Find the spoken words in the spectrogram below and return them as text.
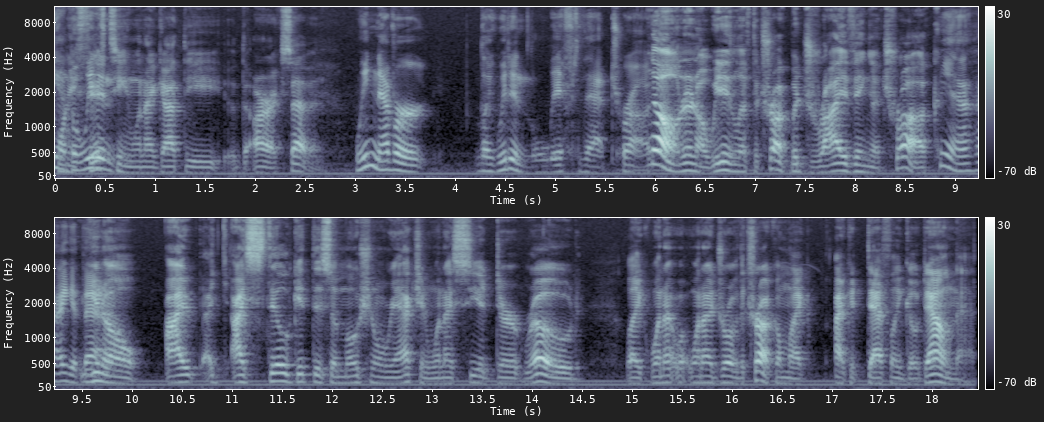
Yeah, but we didn't- 2015 when I got the the RX-7. we never, like, we didn't lift that truck. No, no, no, we didn't lift the truck, but driving a truck, Yeah, I get that. you know, I, I I still get this emotional reaction when I see a dirt road. Like when I when I drove the truck, I'm like, I could definitely go down that.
